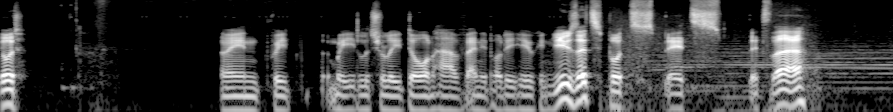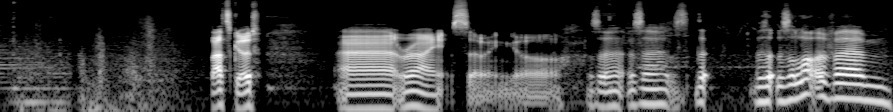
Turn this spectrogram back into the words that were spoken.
Good. I mean, we we literally don't have anybody who can use it, but it's it's there. That's good. Uh, right, so we can go. There's a there's a there's a, there's a lot of um.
